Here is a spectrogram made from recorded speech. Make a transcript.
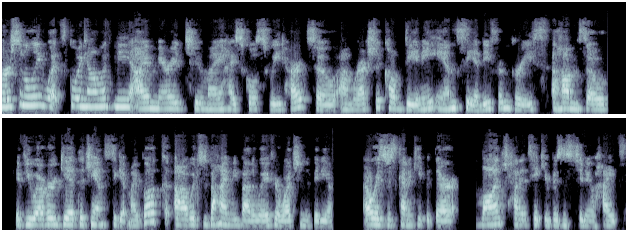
personally, what's going on with me, I am married to my high school sweetheart. So um, we're actually called Danny and Sandy from Grease. Um, so if you ever get the chance to get my book, uh, which is behind me, by the way, if you're watching the video, I always just kind of keep it there. Launch How to Take Your Business to New Heights.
